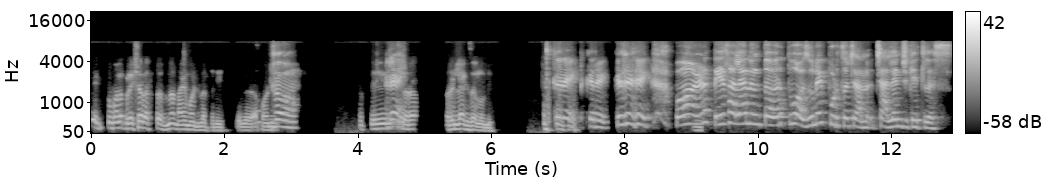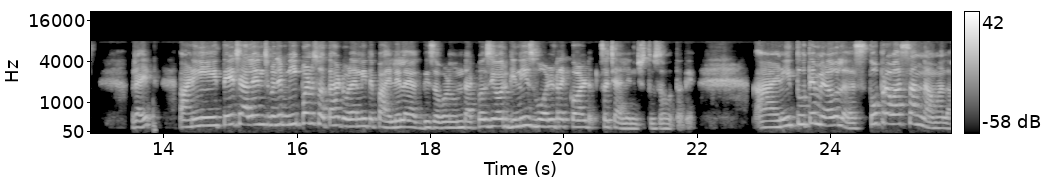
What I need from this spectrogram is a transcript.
एक तुम्हाला प्रेशर असतच ना नाही म्हटलं तरी. आपण हो. ते जरा रिलॅक्स झालो मी. करेक्ट करेक्ट करेक्ट पण ते झाल्यानंतर तू अजून एक पुढचं चॅलेंज घेतलंस. राईट आणि ते चॅलेंज म्हणजे मी पण स्वतः डोळ्यांनी ते पाहिलेलं आहे अगदी जवळून. That was your Guinness world रेकॉर्डचं चॅलेंज तुझं होतं ते. आणि तू ते मिळवलंस. तो प्रवास सांग ना आम्हाला.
